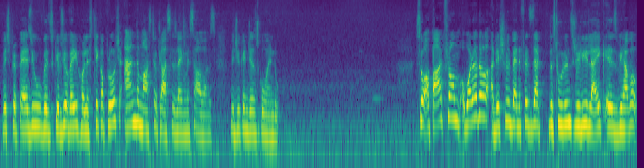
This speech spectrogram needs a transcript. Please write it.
which prepares you, which gives you a very holistic approach, and the master classes like Misawa's, which you can just go and do. So apart from what are the additional benefits that the students really like is we have a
